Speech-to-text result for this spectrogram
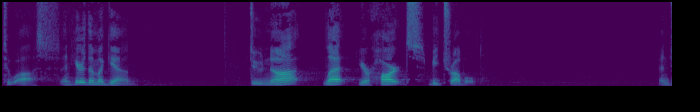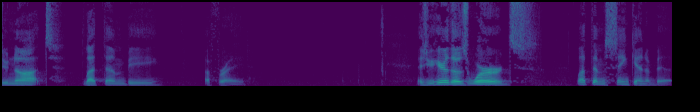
to us and hear them again. Do not let your hearts be troubled, and do not let them be afraid. As you hear those words, let them sink in a bit.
